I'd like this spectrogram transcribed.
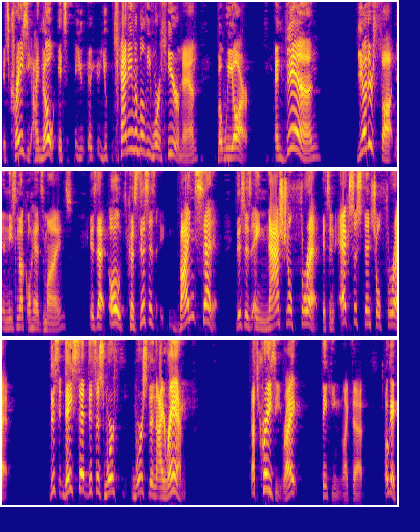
It's crazy. I know. It's, you, you can't even believe we're here, man, but we are. And then the other thought in these knuckleheads' minds is that, oh, because this is, Biden said it. This is a national threat. It's an existential threat. This, they said this is worth, worse than Iran. That's crazy, right? Thinking like that. Okay.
